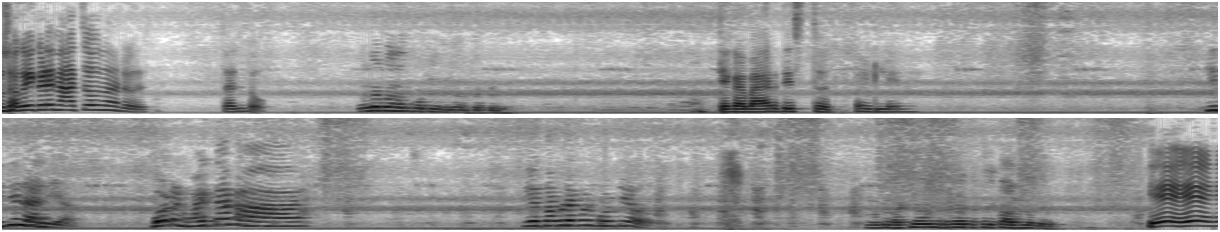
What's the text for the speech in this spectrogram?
तू सगळीकडे नाचवणार चाललो. ते काय बाहेर दिसत पडले. किती झाली व्हायचा का? ते कपडे पण गोटे ए ए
